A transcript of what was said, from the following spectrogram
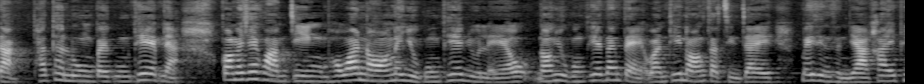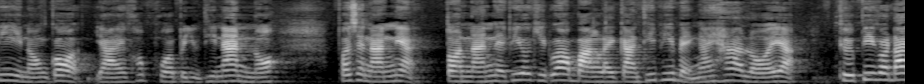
จากพัทลุงไปกรุงเทพเนี่ยก็ไม่ใช่ความจริง เพราะว่าน้องเนี่ยอยู่กรุงเทพอยู่แล้ว น้องอยู่กรุงเทพตั้งแต่วันที่น้องตัดสินใจไม่เซ็นสัญญาค่ายพี่ น้องก็ย้ายครอบครัวไปอยู่ที่นั่นเนาะเพราะฉะนั้นเนี่ยตอนนั้นเนี่ยพี่ก็คิดว่าบางรายการที่พี่แบ่งให้ห้าร้อยอะ คือพี่ก็ได้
